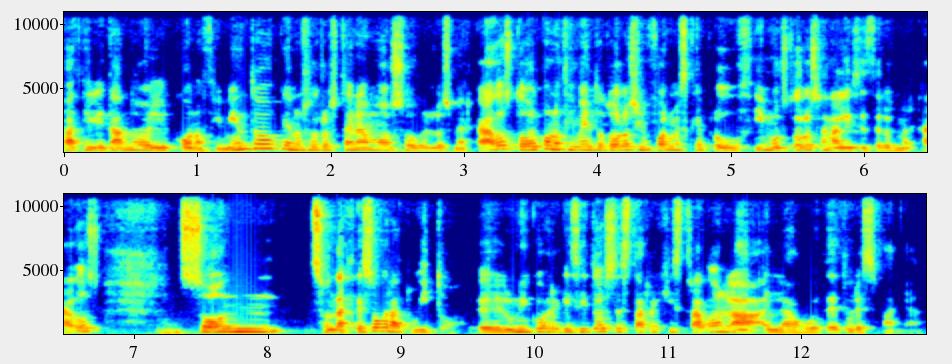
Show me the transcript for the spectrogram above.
facilitando el conocimiento que nosotros tenemos sobre los mercados. Todo el conocimiento, todos los informes que producimos, todos los análisis de los mercados son, son de acceso gratuito. El único requisito es estar registrado en la, en la web de Tour España.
